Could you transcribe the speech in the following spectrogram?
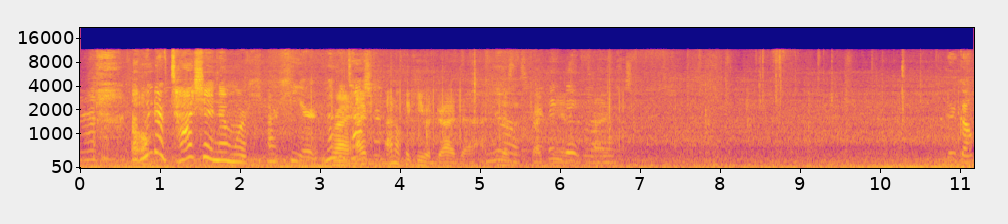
I oh. wonder if Tasha and them were are here. Remember right. Tasha? I, I, don't think he would drive that. No, it doesn't strike me as. Here we go.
